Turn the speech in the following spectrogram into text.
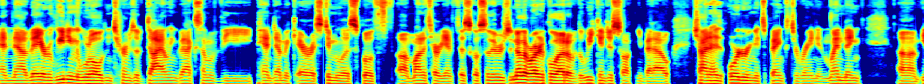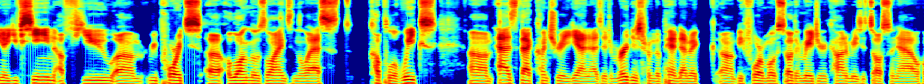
and now they are leading the world in terms of dialing back some of the pandemic era stimulus, both uh, monetary and fiscal. So there's another article out over the weekend just talking about how China is ordering its banks to rein in lending. Um, you know, you've seen a few um, reports uh, along those lines in the last couple of weeks. Um, as that country again, as it emerges from the pandemic uh, before most other major economies, it's also now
